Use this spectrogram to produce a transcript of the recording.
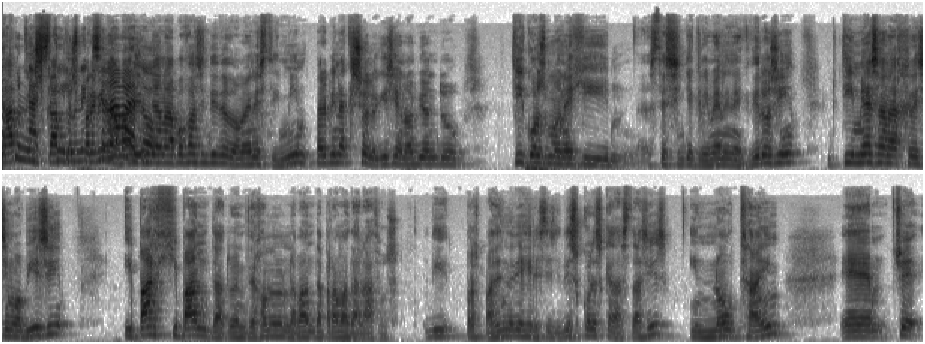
έχουν να στείλουν. Κάποιος πρέπει να πάρει μια απόφαση τη δεδομένη στιγμή, πρέπει να αξιολογήσει ενώπιον του τι κόσμο έχει στη συγκεκριμένη εκδήλωση, τι μέσα να χρησιμοποιήσει. Υπάρχει πάντα το ενδεχόμενο να πάνε τα πράγματα λάθος. Προσπαθεί να διαχειριστεί δύσκολες καταστάσεις in no time ε, και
